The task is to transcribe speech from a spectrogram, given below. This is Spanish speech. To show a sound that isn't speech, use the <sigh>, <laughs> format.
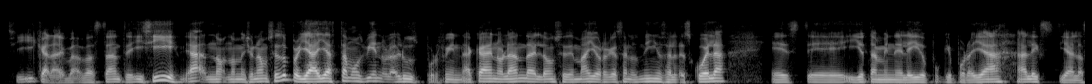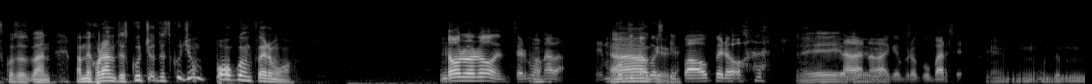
Sí, caray, ba- bastante. Y sí, ya no, no mencionamos eso, pero ya, ya estamos viendo la luz, por fin. Acá en Holanda, el 11 de mayo regresan los niños a la escuela. Este, y yo también he leído porque por allá, Alex, ya las cosas van, van mejorando. Te escucho, te escucho un poco enfermo. No, no, no, enfermo ¿No? nada. Un Ah, poquito constipado, pero Eh, <laughs> nada, nada que preocuparse.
